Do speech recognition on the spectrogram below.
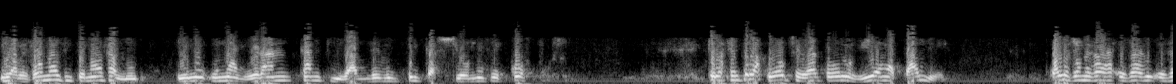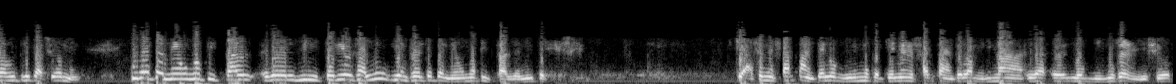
Y la reforma del sistema de salud tiene una gran cantidad de duplicaciones de costos que la gente las puede observar todos los días en la calle. ¿Cuáles son esas, esas, esas duplicaciones? Vas a tener un hospital del Ministerio de Salud y enfrente tener un hospital del IPS que hacen exactamente lo mismo, que tienen exactamente eh, los mismos servicios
